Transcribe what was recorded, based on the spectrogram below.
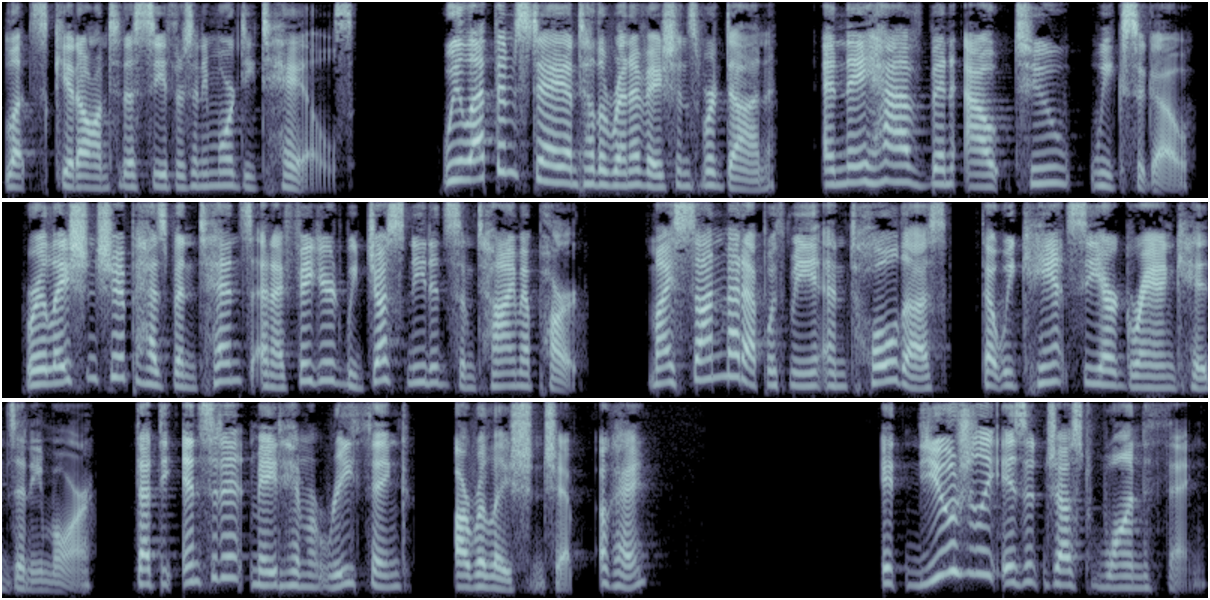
let's get on to this, see if there's any more details. We let them stay until the renovations were done, and they have been out two weeks ago. Relationship has been tense, and I figured we just needed some time apart. My son met up with me and told us that we can't see our grandkids anymore, that the incident made him rethink our relationship. Okay. It usually isn't just one thing,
